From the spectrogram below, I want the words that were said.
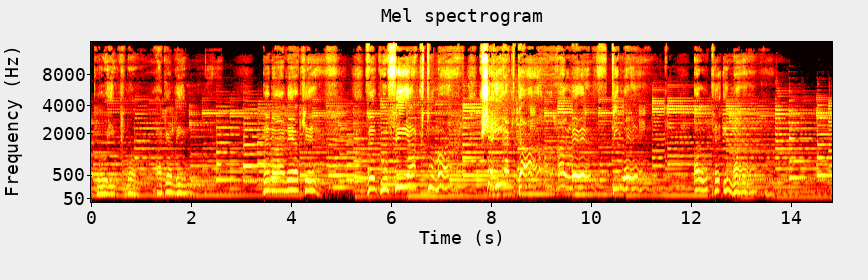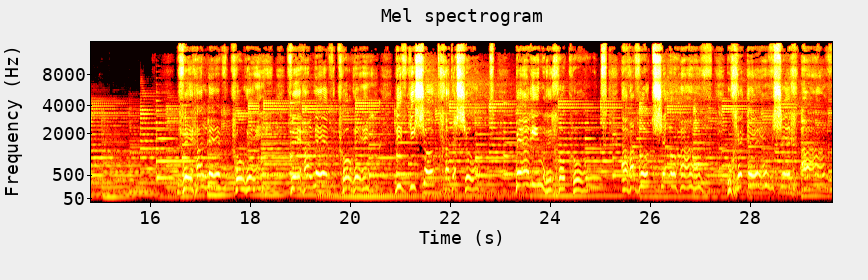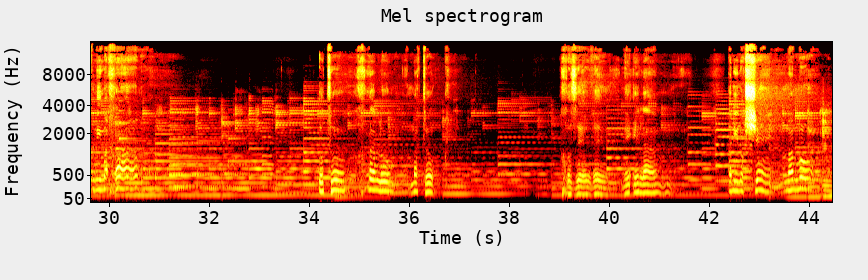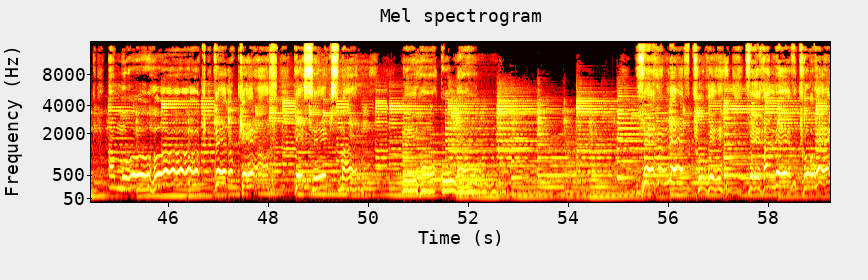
פרועים כמו הגלים, בנעלי הכיף וגופיה כתומה, כשהיא רקדה הלב דילג על פעימה. והלב קורא, והלב קורא לפגישות חדשות בערים רחוקות, אהבות שאוהב וכאב שאכאב ממחר. אותו חלום מתוק חוזר ונעלם, אני נושם עמוק עמוק ולוקח פסק זמן מהעולם. והלב קורא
